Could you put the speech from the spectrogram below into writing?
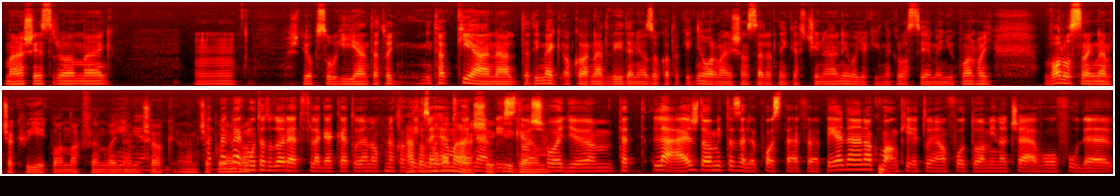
másrésztről meg mm, most jobb szó hiány, tehát hogy mintha kiállnál, tehát így meg akarnád védeni azokat, akik normálisan szeretnék ezt csinálni, vagy akiknek rossz élményük van, hogy valószínűleg nem csak hülyék vannak fönn, vagy nem Igen. csak, nem csak Hát meg megmutatod a red flageket olyanoknak, akik Hát az lehet, a hogy nem másik, biztos, igen. hogy... Tehát lásd, amit az előbb hoztál fel példának, van két olyan fotó, amin a csávó fú de,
